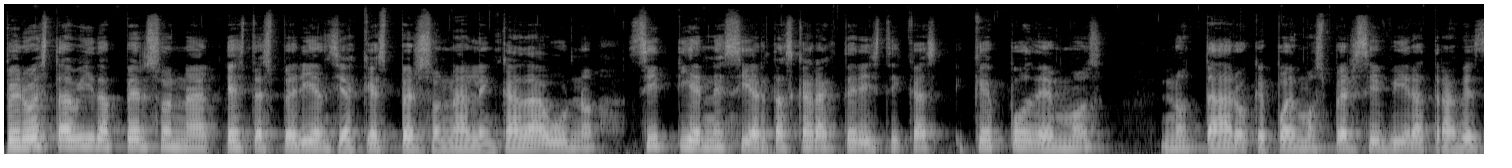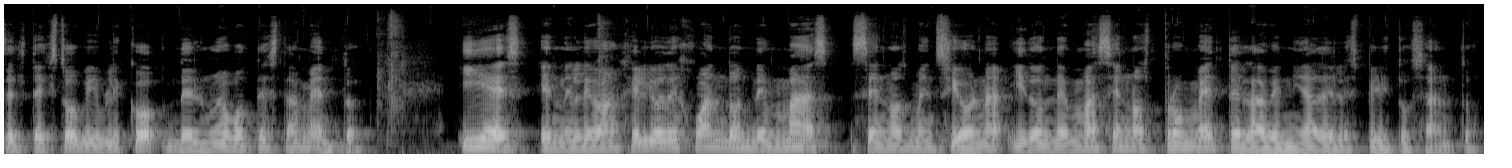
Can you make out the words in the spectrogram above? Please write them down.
pero esta vida personal, esta experiencia que es personal en cada uno, sí tiene ciertas características que podemos notar o que podemos percibir a través del texto bíblico del Nuevo Testamento. Y es en el Evangelio de Juan donde más se nos menciona y donde más se nos promete la venida del Espíritu Santo.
